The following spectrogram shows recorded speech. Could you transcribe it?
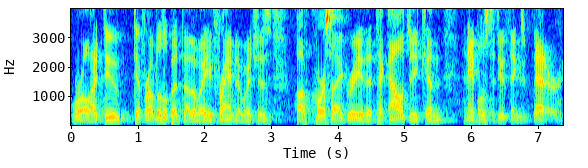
world. I do differ a little bit, though, the way he framed it, which is, well, of course, I agree that technology can enable us to do things better.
